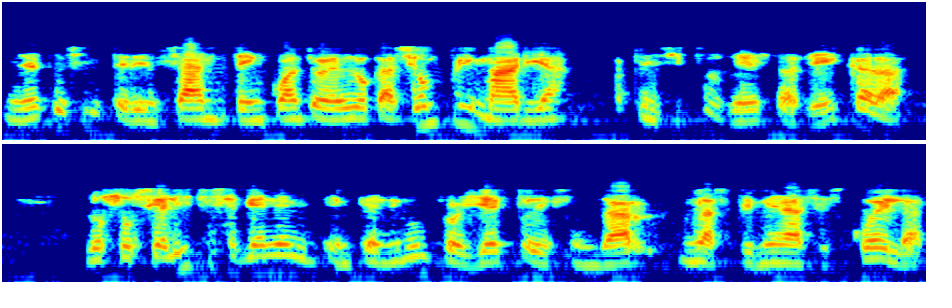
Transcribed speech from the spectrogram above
Esto es interesante. En cuanto a la educación primaria, a principios de esta década, los socialistas habían em, emprendido un proyecto de fundar las primeras escuelas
